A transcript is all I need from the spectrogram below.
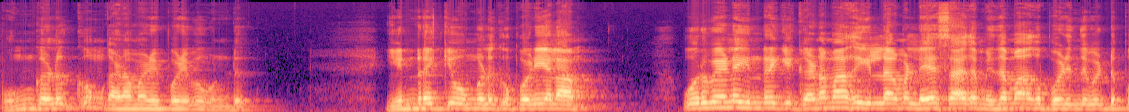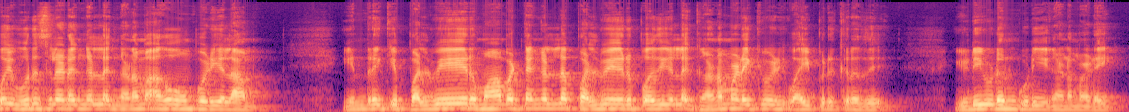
உங்களுக்கும் கனமழை பொழிவு உண்டு. இன்றைக்கு உங்களுக்கு பொழியலாம். ஒருவேளை இன்றைக்கு கனமாக இல்லாமல் லேசாக மிதமாக பொழிந்துவிட்டு போய் ஒரு சில இடங்களில் கனமாகவும் பொழியலாம். இன்றைக்கு பல்வேறு மாவட்டங்களில் பல்வேறு பகுதிகளில் கனமழைக்கு வாய்ப்பு இருக்கிறது இடியுடன் கூடிய கனமழை.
